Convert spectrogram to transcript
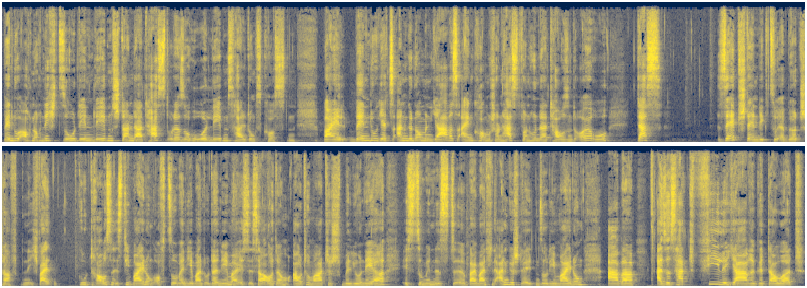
wenn du auch noch nicht so den Lebensstandard hast oder so hohe Lebenshaltungskosten. Weil wenn du jetzt angenommen Jahreseinkommen schon hast von 100.000 Euro, das selbstständig zu erwirtschaften. Ich weiß, gut, draußen ist die Meinung oft so, wenn jemand Unternehmer ist, ist er automatisch Millionär, ist zumindest äh, bei manchen Angestellten so die Meinung. Aber also es hat viele Jahre gedauert,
